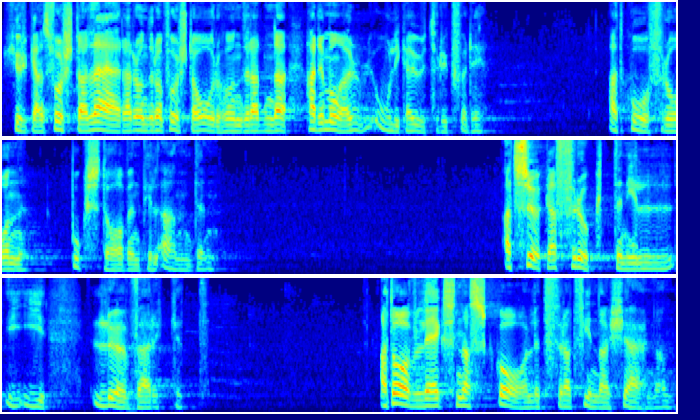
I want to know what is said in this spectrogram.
Kyrkans första lärare under de första århundradena hade många olika uttryck för det. Att gå från bokstaven till anden. Att söka frukten i, i, i lövverket. Att avlägsna skalet för att finna kärnan.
